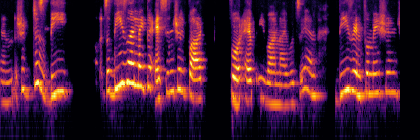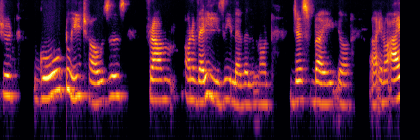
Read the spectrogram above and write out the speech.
and should just be so these are like the essential part for mm-hmm. everyone i would say. And these information should go to each houses from on a very easy level not just by uh, uh, you know i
